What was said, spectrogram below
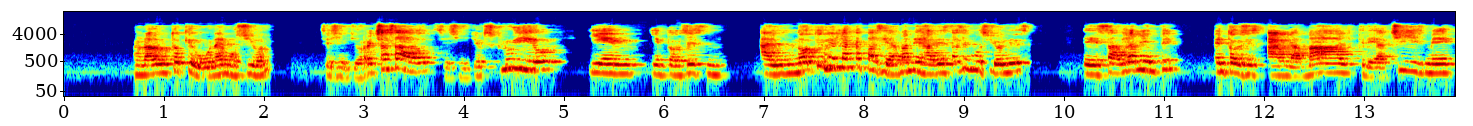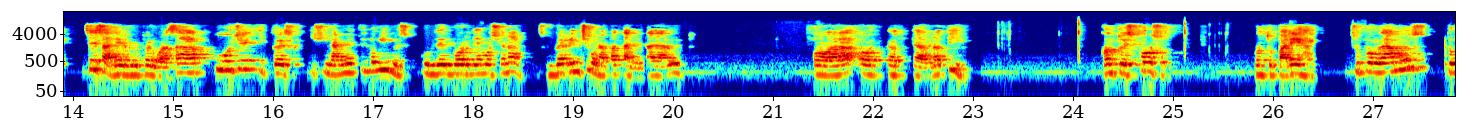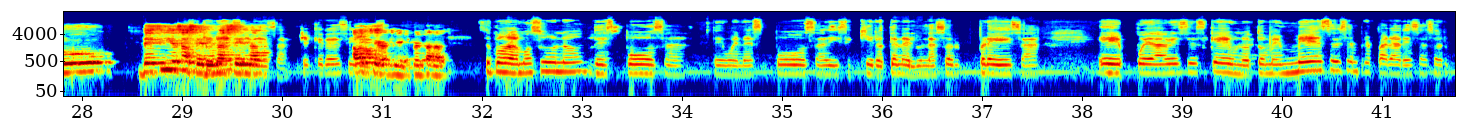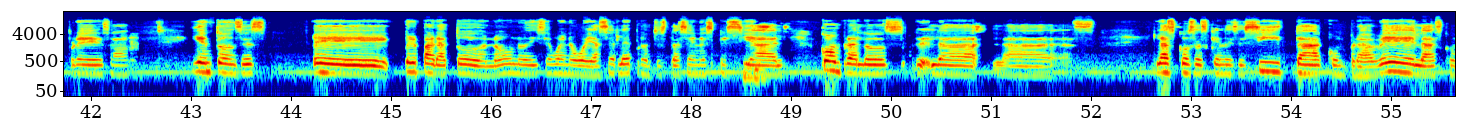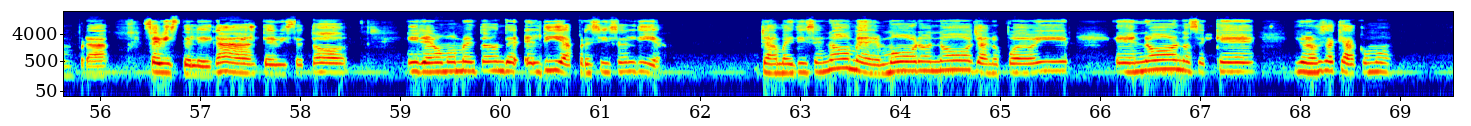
un adulto que hubo una emoción, se sintió rechazado, se sintió excluido y, y entonces al no tener la capacidad de manejar estas emociones eh, sabiamente, entonces habla mal, crea chisme, se sale del grupo de WhatsApp, huye y todo eso. Y finalmente es lo mismo, es un desborde emocional, es un berrinche, una pataleta de adulto. O, ahora, o, te hablo a ti, con tu esposo, con tu pareja. Supongamos tú decides hacer una cena. ¿Qué quiere decir? Supongamos uno de esposa, de buena esposa, dice, quiero tenerle una sorpresa, eh, puede a veces que uno tome meses en preparar esa sorpresa y entonces eh, prepara todo, ¿no? Uno dice, bueno, voy a hacerle de pronto esta cena especial, compra los, las, las cosas que necesita, compra velas, compra, se viste elegante, viste todo. Y llega un momento donde el día, preciso el día, llama y dice, no, me demoro, no, ya no puedo ir, eh, no, no sé qué y uno se queda como,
